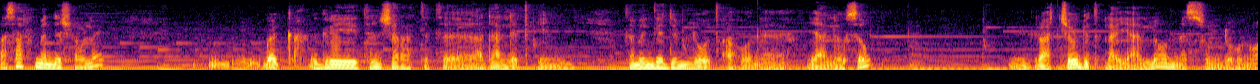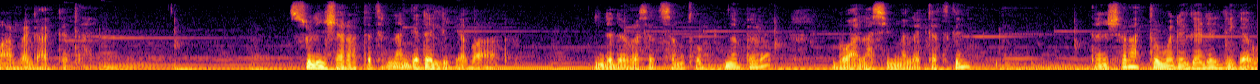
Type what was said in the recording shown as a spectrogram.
አሳፍ መነሻው ላይ በቃ እግሬ ተንሸራተተ፣ አዳለጠኝ፣ ከመንገድም ልወጣ ሆነ ያለው ሰው እግራቸው ድጥ ላይ ያለው እነሱ እንደሆኑ አረጋገጠ። እሱ ሊንሸራተትና ገደል ሊገባ እንደደረሰ ተሰምቶ ነበረ። በኋላ ሲመለከት ግን ተንሸራተው ወደ ገደል ሊገቡ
